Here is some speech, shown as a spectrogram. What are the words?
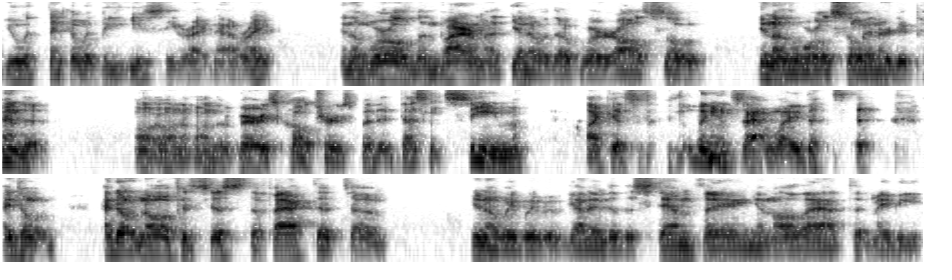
you would think it would be easy right now, right? In the world environment, you know, that we're all so, you know, the world's so interdependent on, on, the various cultures, but it doesn't seem like it's it leans that way. Does it? I don't I don't know if it's just the fact that um, you know we, we got into the STEM thing and all that that maybe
